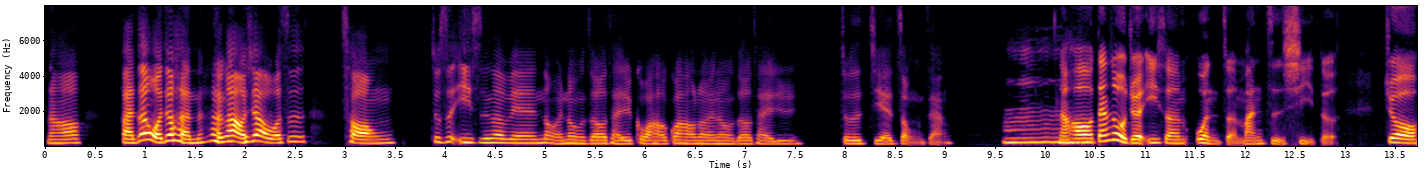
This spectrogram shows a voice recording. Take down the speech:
然后反正我就很很好笑，我是从就是医师那边弄一弄之后才去挂号，挂号弄一弄之后才去就是接种这样。嗯，然后但是我觉得医生问诊蛮仔细的，就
